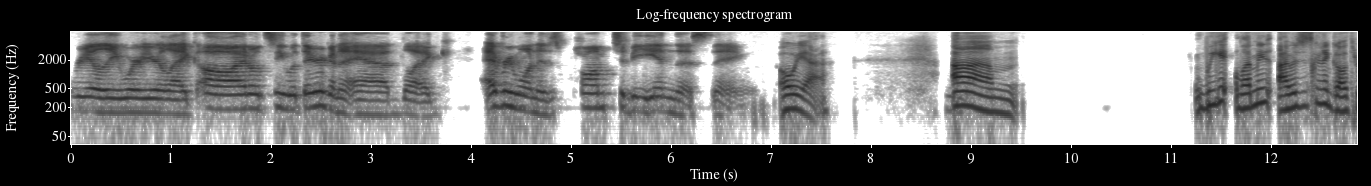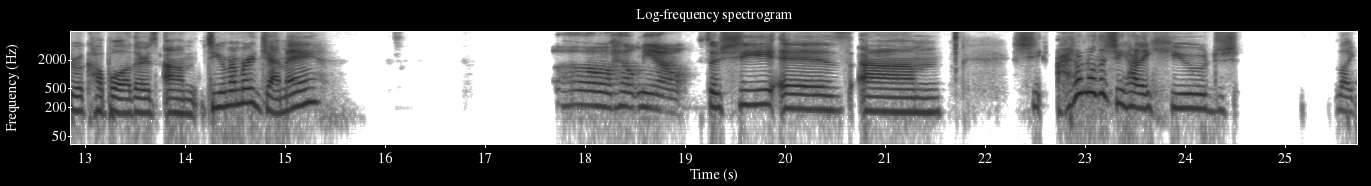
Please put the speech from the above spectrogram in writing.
really where you're like, oh, I don't see what they're going to add. Like, everyone is pumped to be in this thing. oh yeah um we let me i was just gonna go through a couple others um do you remember Jemmye? Oh, help me out. So she is um she I don't know that she had a huge like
